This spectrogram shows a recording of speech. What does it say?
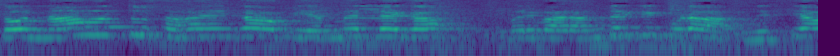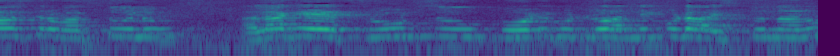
సో నా వంతు సహాయంగా ఒక ఎమ్మెల్యేగా మరి వారందరికీ కూడా నిత్యావసర వస్తువులు అలాగే ఫ్రూట్స్ కోడిగుడ్లు అన్ని కూడా ఇస్తున్నాను.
